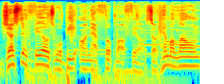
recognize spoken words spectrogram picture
Justin Fields will be on that football field. So, him alone,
